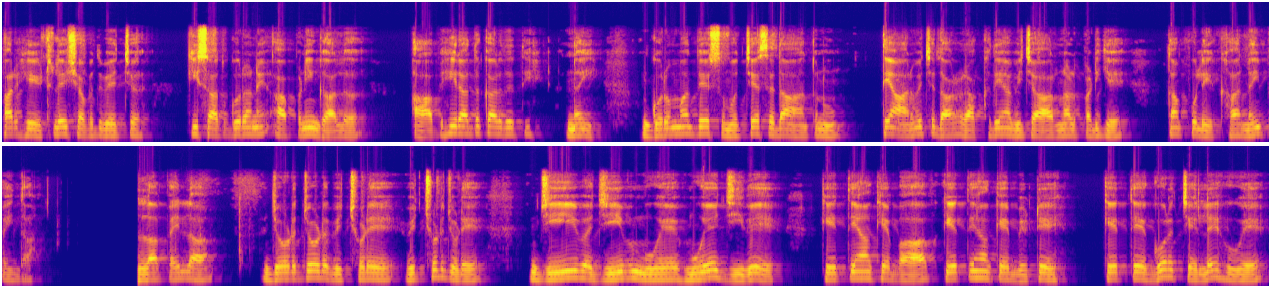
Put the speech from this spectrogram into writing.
ਪਰ ਹੇਠਲੇ ਸ਼ਬਦ ਵਿੱਚ ਕਿ ਸਤਿਗੁਰਾਂ ਨੇ ਆਪਣੀ ਗੱਲ ਆਪ ਹੀ ਰੱਦ ਕਰ ਦਿੱਤੀ? ਨਹੀਂ, ਗੁਰਮਤ ਦੇ ਸਮੁੱਚੇ ਸਿਧਾਂਤ ਨੂੰ ਧਿਆਨ ਵਿੱਚ ਰੱਖਦਿਆਂ ਵਿਚਾਰ ਨਾਲ ਪੜ੍ਹੀਏ ਤਾਂ ਭੁਲੇਖਾ ਨਹੀਂ ਪੈਂਦਾ। ਲਾ ਪਹਿਲਾ, ਜੁੜ ਜੁੜ ਵਿਛੜੇ ਵਿਛੜ ਜੁੜੇ, ਜੀਵ ਜੀਵ ਮੂਏ ਮੂਏ ਜੀਵੇ, ਕੇਤਿਆਂ ਕੇ ਬਾਪ ਕੇਤਿਆਂ ਕੇ ਬੇਟੇ ਕੇਤੇ ਗੁਰ ਚੇਲੇ ਹੁਏ,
